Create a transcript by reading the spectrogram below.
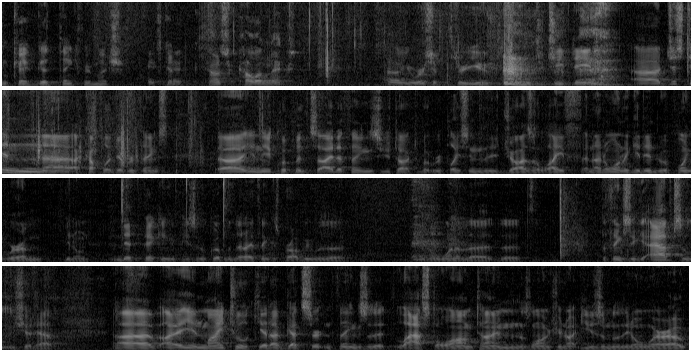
Okay, good, thank you very much. it's good. Counselor Cullen next? Uh, Your worship, through you to Chief Dane, Uh, just in uh, a couple of different things. Uh, In the equipment side of things, you talked about replacing the jaws of life, and I don't want to get into a point where I'm, you know, nitpicking a piece of equipment that I think is probably with a, you know, one of the, the, the things that you absolutely should have. Uh, I, in my toolkit, I've got certain things that last a long time, and as long as you're not using them, they don't wear out.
